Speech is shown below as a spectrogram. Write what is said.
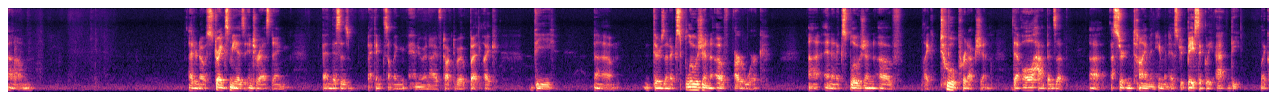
um, I don't know strikes me as interesting, and this is I think something Anu and I have talked about, but like the um, there's an explosion of artwork uh, and an explosion of like tool production that all happens at uh, a certain time in human history, basically at the like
